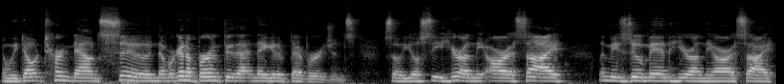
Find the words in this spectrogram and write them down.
and we don't turn down soon, then we're going to burn through that negative divergence. So you'll see here on the RSI, let me zoom in here on the RSI.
